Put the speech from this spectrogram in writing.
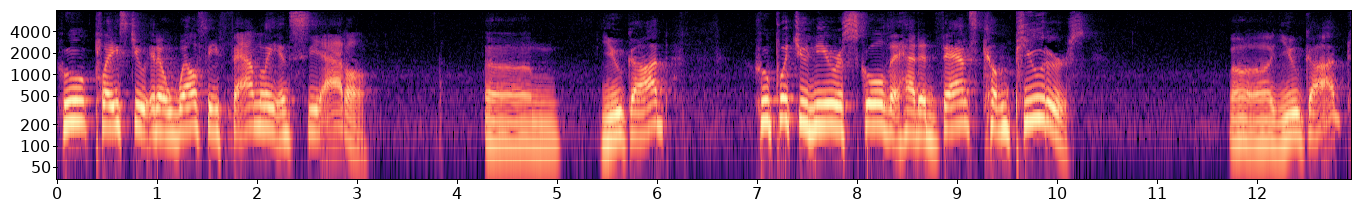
Who placed you in a wealthy family in Seattle? Um, you, God? Who put you near a school that had advanced computers? Uh, you, God?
